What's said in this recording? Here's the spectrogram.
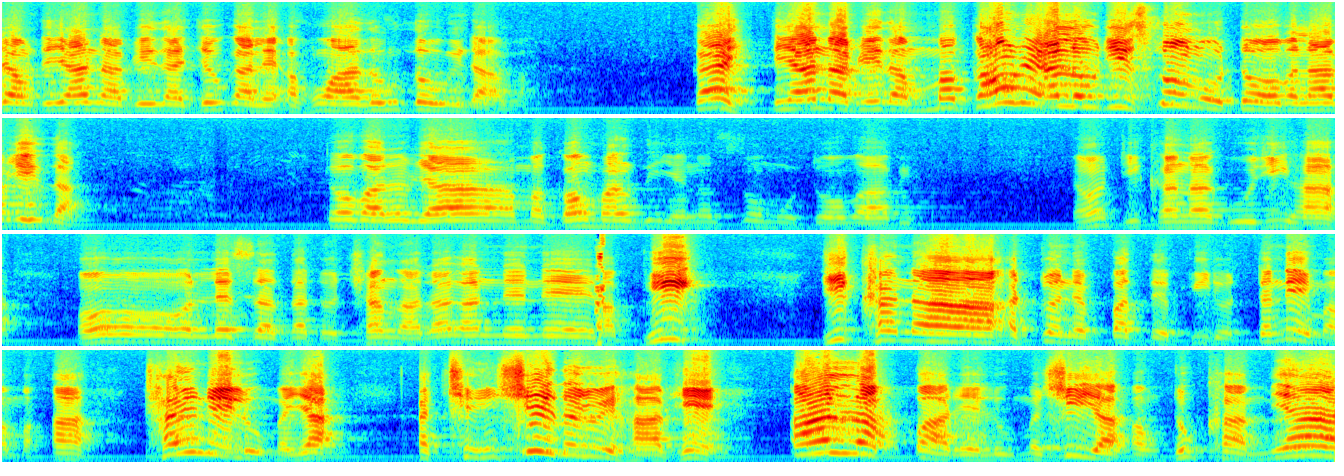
ကြောင့်တရားနာပြေးတာကျုပ်ကလည်းအဟွာဆုံးသုံးနေတာပါကဲတရားနာပြေးတာမကောင်းတဲ့အလုပ်ကြီးစွန့်ဖို့တော်ဗလားပြေးတာတော်ပါတော့ဗျာမကောင်းမှန်းသိရင်တော့စွန့်ဖို့တော်ပါပြီနော်ဒီခန္ဓာကိုယ်ကြီးဟာ ဩလက်ဆက်တတ်တော့ချမ်းသာတာကနည်းနည်းဘိဒီခန္ဓာအတွက်နဲ့ပတ်သက်ပြီးတော့တနေ့မှမအားထိုင်းနေလို့မရအချိန်ရှိတဲ့၍ဟာဖြင့်အလပ်ပါတယ်လို့မရှိရအောင်ဒုက္ခများ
